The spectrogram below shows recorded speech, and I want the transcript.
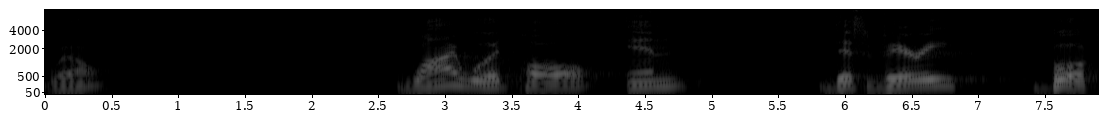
Well, why would Paul, in this very book,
